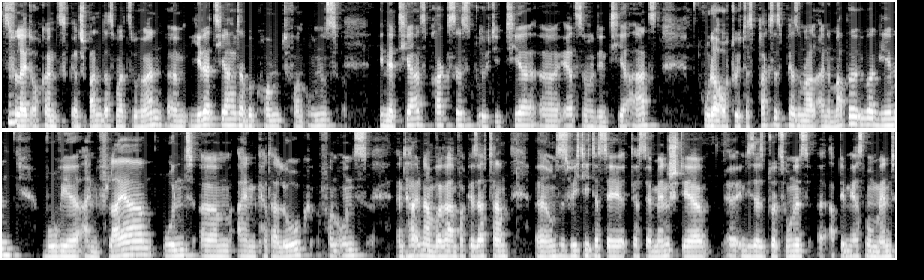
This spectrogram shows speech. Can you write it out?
Ist mhm. vielleicht auch ganz, ganz spannend, das mal zu hören. Ähm, jeder Tierhalter bekommt von uns in der Tierarztpraxis durch die Tierärztin oder den Tierarzt oder auch durch das Praxispersonal eine Mappe übergeben, wo wir einen Flyer und ähm, einen Katalog von uns enthalten haben, weil wir einfach gesagt haben, äh, uns ist wichtig, dass der, dass der Mensch, der äh, in dieser Situation ist, äh, ab dem ersten Moment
